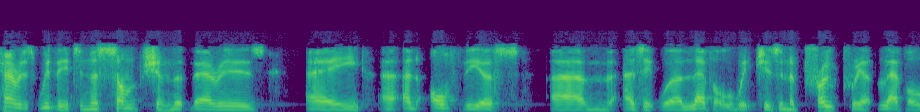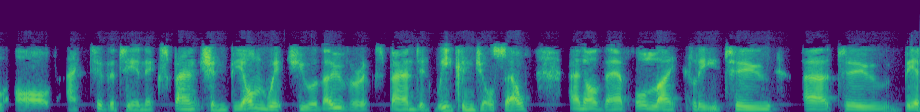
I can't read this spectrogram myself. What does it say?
carries with it an assumption that there is a uh, an obvious, um, as it were, level which is an appropriate level of activity and expansion beyond which you have overexpanded, weakened yourself, and are therefore likely to uh, to be a,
